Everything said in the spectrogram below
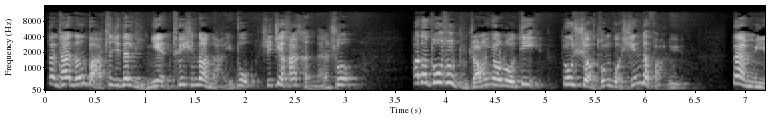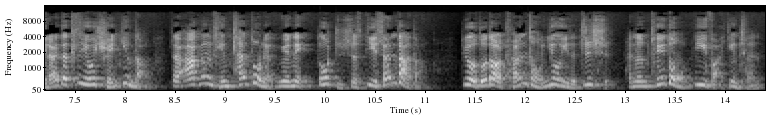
但他能把自己的理念推行到哪一步，实际还很难说。他的多数主张要落地，都需要通过新的法律。但米莱的自由前进党在阿根廷参众两院内都只是第三大党。只有得到传统右翼的支持，才能推动立法进程。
